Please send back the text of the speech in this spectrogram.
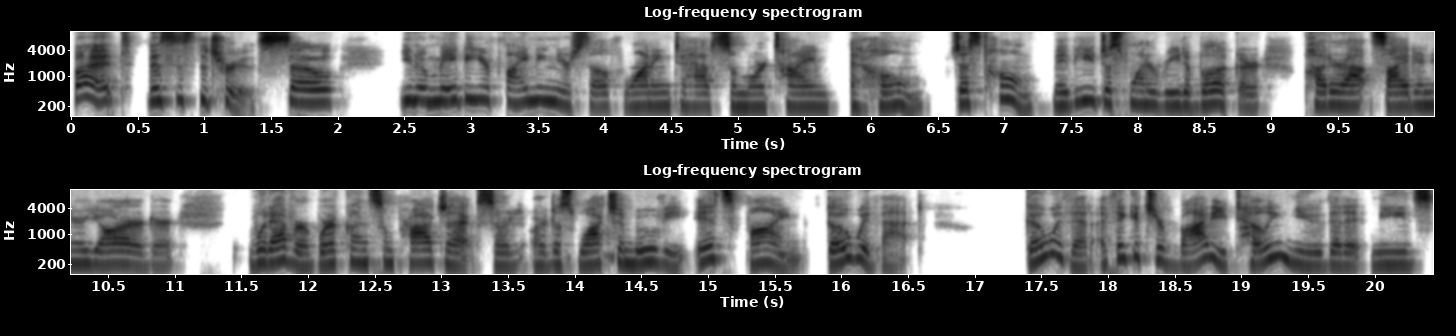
But this is the truth. So you know, maybe you're finding yourself wanting to have some more time at home, just home. Maybe you just want to read a book or putter outside in your yard or whatever, work on some projects or, or just watch a movie. It's fine. Go with that. Go with it. I think it's your body telling you that it needs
